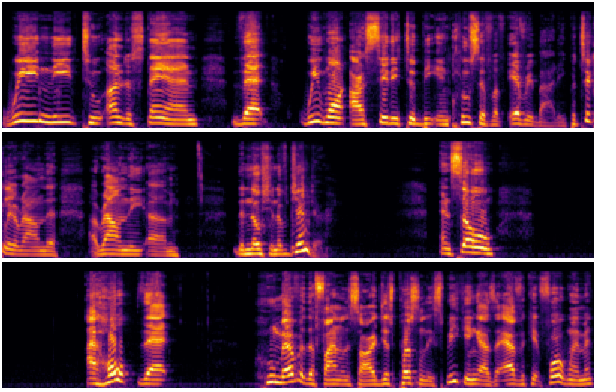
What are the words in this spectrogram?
We need to understand that we want our city to be inclusive of everybody, particularly around the around the um, the notion of gender. And so I hope that whomever the finalists are, just personally speaking, as an advocate for women,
